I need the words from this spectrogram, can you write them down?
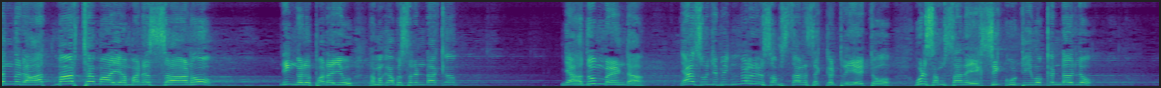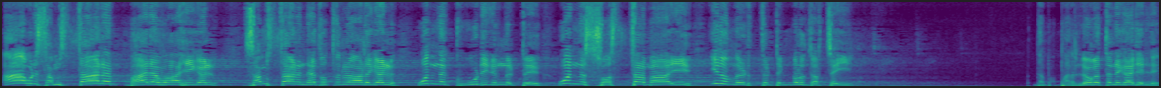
എന്നൊരു ആത്മാർത്ഥമായ മനസ്സാണോ? നിങ്ങൾ പറയൂ. നമുക്ക് അവസരം ഉണ്ടാക്കാം. ഞാൻ അതും വേണ്ട. ഞാൻ സൂചിപ്പിക്കും നിങ്ങളൊരു സംസ്ഥാന സെക്രട്ടേറിയറ്റോ ഒരു സംസ്ഥാന എക്സിക്യൂട്ടീവ് ഒക്കെ ഉണ്ടാവല്ലോ. ആ ഒരു സംസ്ഥാന ഭാരവാഹികൾ സംസ്ഥാന നേതൃത്വത്തിലുള്ള ആളുകൾ ഒന്ന് കൂടിരുന്നിട്ട് ഒന്ന് സ്വസ്ഥമായി ഇതൊന്ന് എടുത്തിട്ട് നിങ്ങളും ചർച്ച ചെയ്യും. പരലോകത്തിന്റെ കാര്യമില്ലേ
